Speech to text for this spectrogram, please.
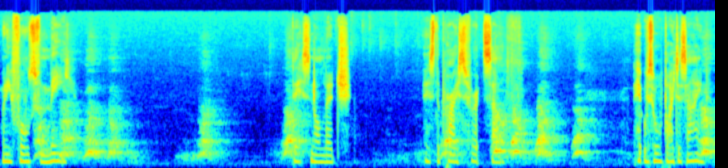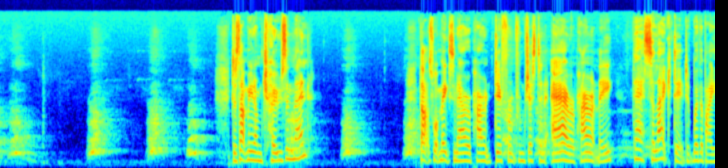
When he falls for me, this knowledge is the price for itself. It was all by design. Does that mean I'm chosen then? That's what makes an heir apparent different from just an heir, apparently. They're selected, whether by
